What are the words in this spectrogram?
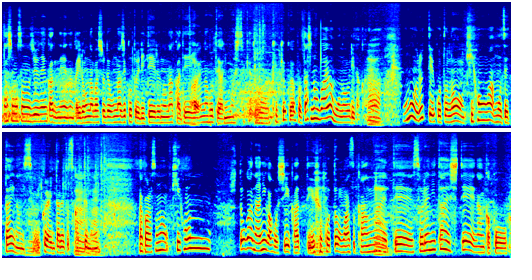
私もその10年間ねなんかいろんな場所で同じことをリテールの中でい。ろんなことやりましたけど、はい、結局やっぱ私の場合は物売りだから、うん、物を売るっていうことの基本はもう絶対なんですよ、いくらインターネット使っても、うん、だからその基本人が何が欲しいかっていうことをまず考えて、それに対してなんかこう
